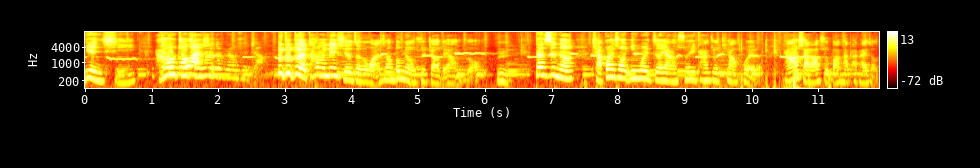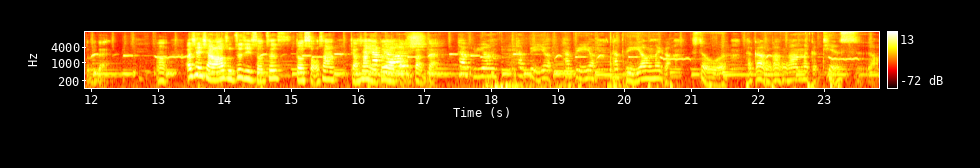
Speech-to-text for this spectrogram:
练习，然后就晚上都不用睡觉。对对对，他们练习了整个晚上都没有睡觉的样子哦。嗯，但是呢，小怪兽因为这样，所以他就跳会了，然后小老鼠帮他拍拍手，对不对？嗯，而且小老鼠自己手这的手上、脚上也都有绑缎带。不用那个手，他刚刚刚那个天使哦，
